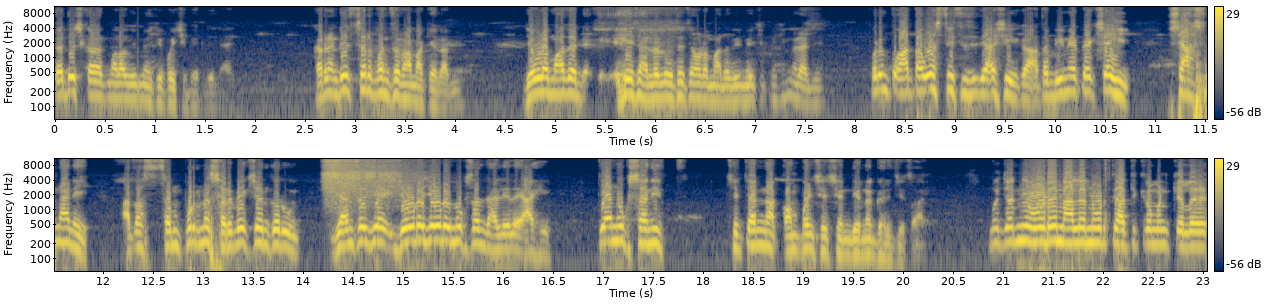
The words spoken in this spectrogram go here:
त्या दुष्काळात मला विम्याचे पैसे भेटलेले आहेत. कारण रितसर पंचनामा केला मी. जेवढं माझं हे झालेलं होतं तेवढं मला विम्याचे पैसे मिळाले. परंतु आता वस्तुस्थिती अशी आहे का? आता विम्यापेक्षाही शासनाने आता संपूर्ण सर्वेक्षण करून ज्यांचं जे जेवढं जेवढं नुकसान झालेलं आहे त्या नुकसानीचे त्यांना कॉम्पन्सेशन देणं गरजेचं आहे. मग ज्यांनी ओढे नाल्यांवरती अतिक्रमण केलंय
